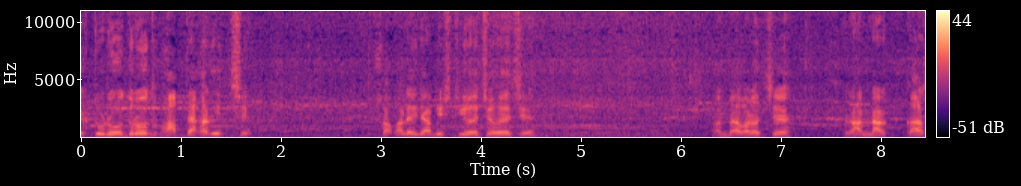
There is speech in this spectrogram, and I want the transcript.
একটু রোদ রোদ ভাব দেখা দিচ্ছে। সকালে যা বৃষ্টি হয়েছে হয়েছে। কারণ ব্যাপার হচ্ছে রান্নার কাজ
